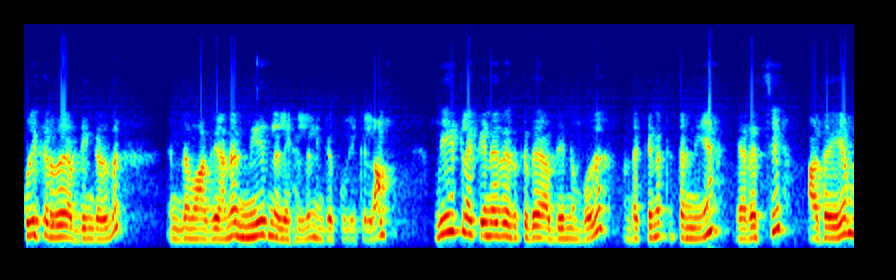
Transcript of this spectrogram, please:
குளிக்கிறது அப்படிங்கிறது இந்த மாதிரியான நீர்நிலைகளில் நீங்கள் குளிக்கலாம். வீட்டில் கிணறு இருக்குது அப்படின்னும் போது அந்த கிணத்து தண்ணியை இறைச்சி அதையும்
